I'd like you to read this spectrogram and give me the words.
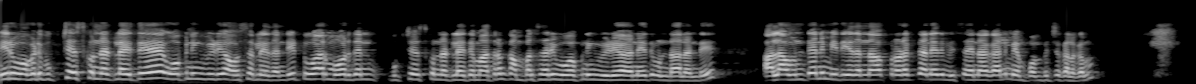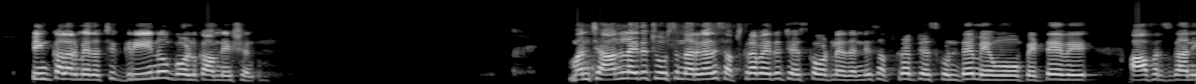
మీరు ఒకటి బుక్ చేసుకున్నట్లయితే ఓపెనింగ్ వీడియో అవసరం లేదండి. Two or more then book చేసుకున్నట్లయితే మాత్రం కంపల్సరీ ఓపెనింగ్ వీడియో అనేది ఉండాలండి. అలా ఉంటేనే మీది ఏదన్నా ప్రోడక్ట్ అనేది మిస్ అయినా కానీ మేము పంపించగలగం. పింక్ కలర్ మీద వచ్చి గ్రీన్ గోల్డ్ కాంబినేషన్. మన ఛానల్ అయితే చూస్తున్నారు కానీ సబ్స్క్రైబ్ అయితే చేసుకోవట్లేదండి. సబ్స్క్రైబ్ చేసుకుంటే మేము పెట్టేవి ఆఫర్స్ కానీ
